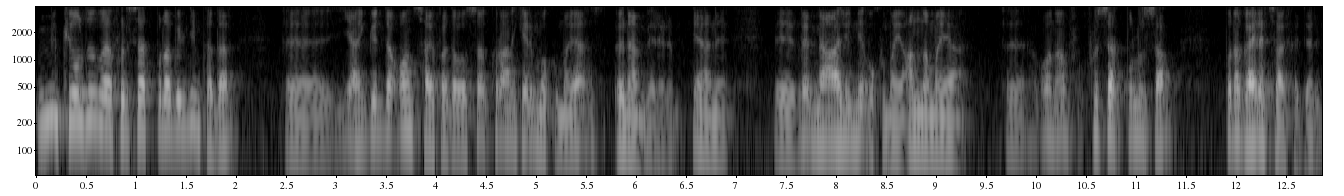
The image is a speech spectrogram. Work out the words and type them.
mümkün olduğu ve fırsat bulabildiğim kadar e, yani günde 10 sayfada olsa Kur'an-ı Kerim okumaya önem veririm. Yani e, ve mealini okumaya, anlamaya e, ona fırsat bulursam Buna gayret sarf ederim.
